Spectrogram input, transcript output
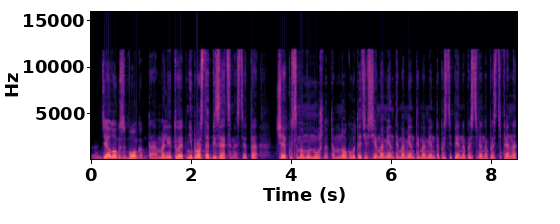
диалог с Богом. Да? Молитва это не просто обязательность, это человеку самому нужно. Там много вот эти все моменты, моменты, моменты, постепенно, постепенно, постепенно.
